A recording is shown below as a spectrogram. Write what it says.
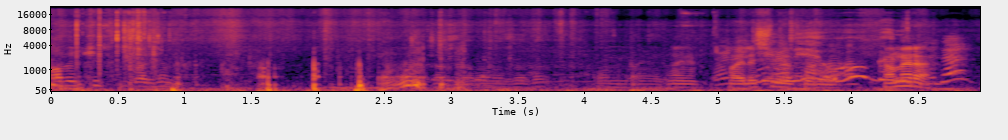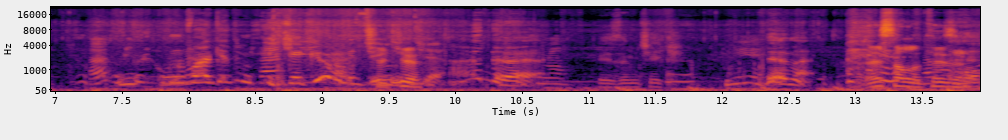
Abi 240 vereceğim. Aynen. Paylaşım yapıyorum. Kamera. Bunu fark ettim. Çekiyor mu? Çekiyor. Hadi. Teyzemi çek. Deme. El salla teyze.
